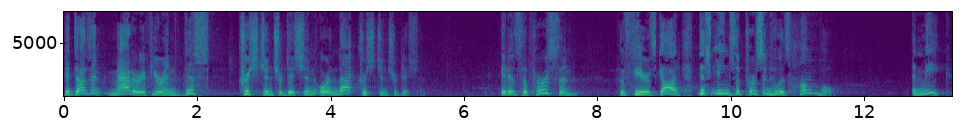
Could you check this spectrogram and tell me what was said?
It doesn't matter if you're in this Christian tradition or in that Christian tradition. It is the person who fears God. This means the person who is humble and meek.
